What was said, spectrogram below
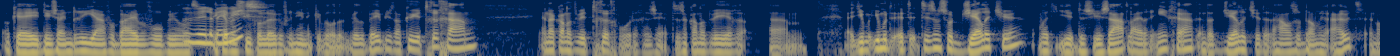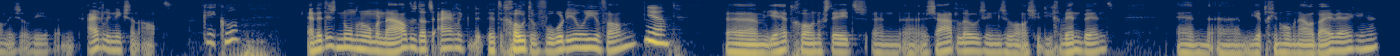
oké, nu zijn drie jaar voorbij bijvoorbeeld. We willen ik heb een superleuke vriendin, ik wil, wil baby's. Dan kun je teruggaan en dan kan het weer terug worden gezet. Dus dan kan het weer, ehm, je, je moet, het, het is een soort gelletje, wat je, dus je zaadleider ingaat. En dat gelletje, dat halen ze dan weer uit. En dan is er weer eigenlijk niks aan de hand. Oké, cool. En het is non-hormonaal, dus dat is eigenlijk het grote voordeel hiervan. Ja. Ehm, je hebt gewoon nog steeds een eh, zaadlozing zoals je die gewend bent. En ehm, je hebt geen hormonale bijwerkingen.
